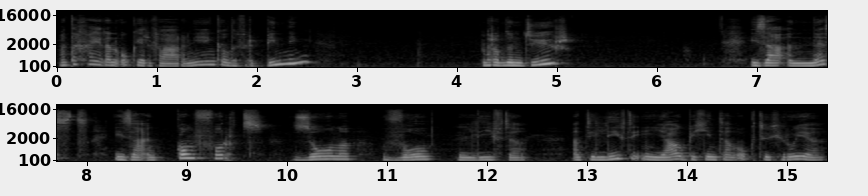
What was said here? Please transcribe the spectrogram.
Want dat ga je dan ook ervaren. Niet enkel de verbinding, maar op den duur is dat een nest, is dat een comfortzone vol liefde. Want die liefde in jou begint dan ook te groeien.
